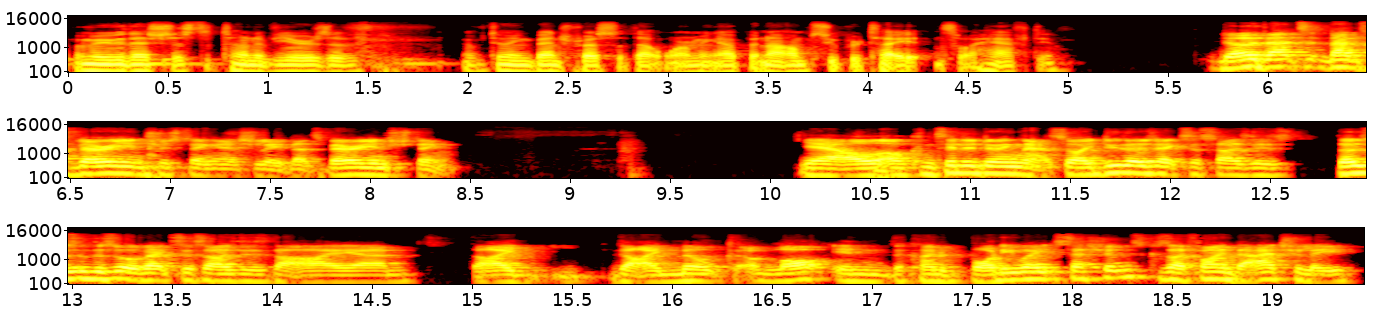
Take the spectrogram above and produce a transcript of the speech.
But maybe that's just a ton of years of of doing bench press without warming up and now i'm super tight and so i have to. No that's that's very interesting actually. That's very interesting. Yeah i'll, I'll consider doing that. So i do those exercises. Those are the sort of exercises that i um that I that I milk a lot in the kind of body weight sessions because I find that actually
